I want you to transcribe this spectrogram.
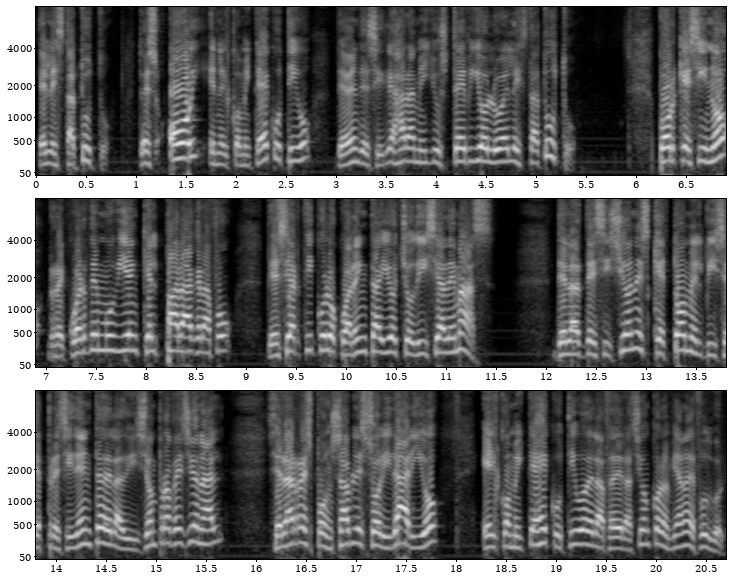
el estatuto. Entonces hoy en el comité ejecutivo deben decirle a Jaramillo, usted violó el estatuto. Porque si no, recuerden muy bien que el parágrafo de ese artículo 48 dice además, de las decisiones que tome el vicepresidente de la división profesional, será responsable solidario el comité ejecutivo de la Federación Colombiana de Fútbol.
